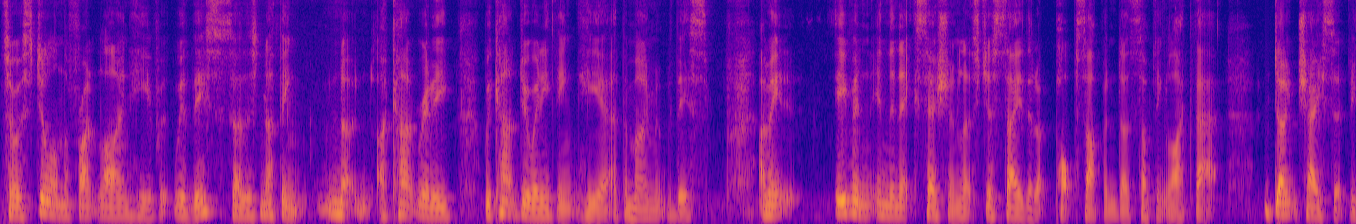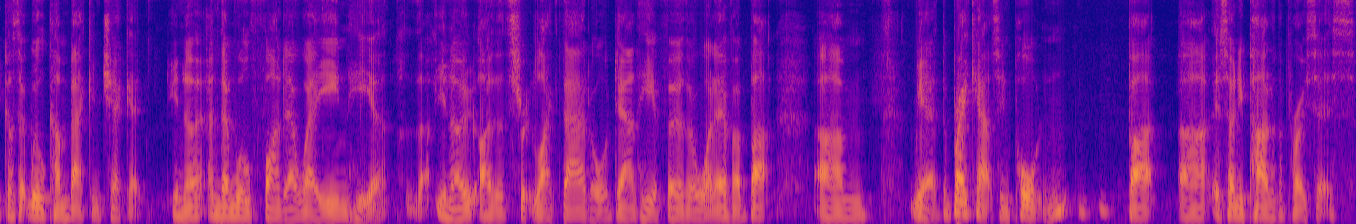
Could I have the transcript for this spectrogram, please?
So we're still on the front line here with, with, this. So there's nothing. No, I can't really. We can't do anything here at the moment with this. I mean, even in the next session, let's just say that it pops up and does something like that. Don't chase it because it will come back and check it. you know, and then we'll find our way in here, you know, either through like that or down here further or whatever. But um, yeah, the breakout's important, but uh, it's only part of the process.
